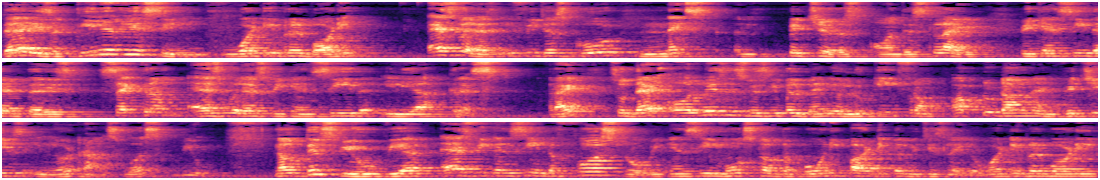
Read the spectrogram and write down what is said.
there is a clearly seen vertebral body as well as if we just go next uh, pictures on this slide we can see that there is sacrum as well as we can see the iliac crest right? So that always is visible when you're looking from up to down and which is in your transverse view. Now this view we are as we can see in the first row we can see most of the bony particle which is like a vertebral body.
